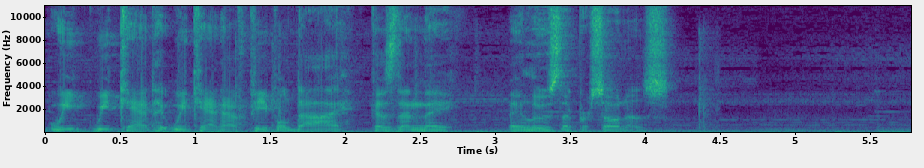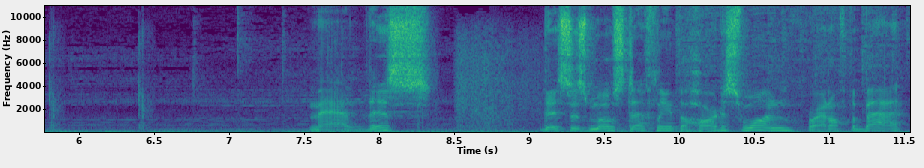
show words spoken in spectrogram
We we can't we can't have people die because then they they lose their personas. Man, this this is most definitely the hardest one right off the bat.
